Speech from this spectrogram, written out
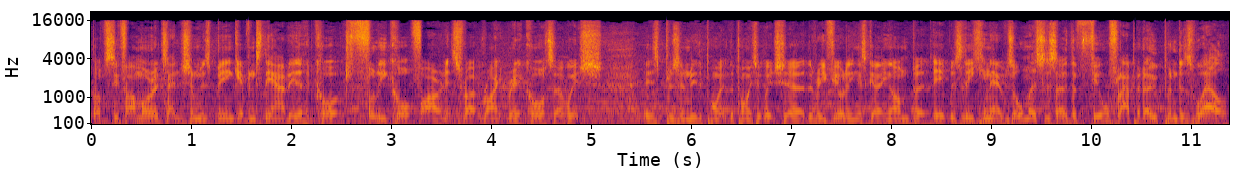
But obviously, far more attention was being given to the Audi that had caught fully caught fire in its right rear quarter, which is presumably the point the point at which uh, the refueling is going on. But it was leaking there. It was almost as though the fuel flap had opened as well.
